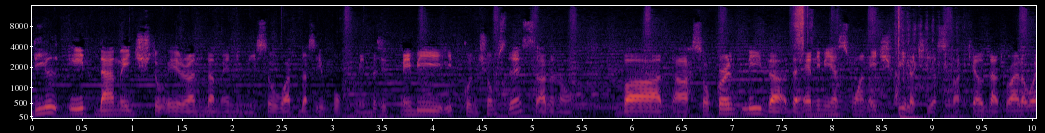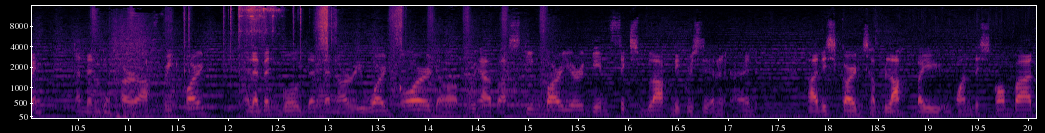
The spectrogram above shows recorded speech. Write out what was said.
Deal 8 damage to a random enemy. So what does evoke mean? Does it maybe it consumes this? I don't know but uh, so currently the the enemy has 1 HP let's just uh, kill that right away and then get our uh, free card 11 gold and then our reward card. Um, we have a steam barrier gain 6 block decrease the uh, these cards are blocked by 1 this combat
